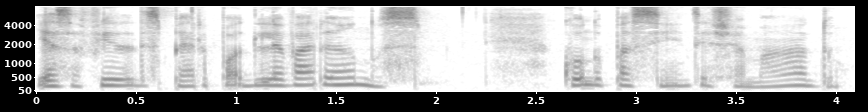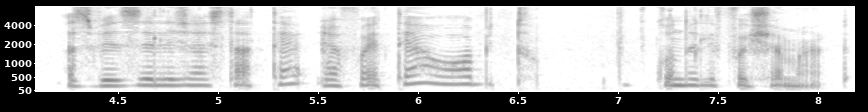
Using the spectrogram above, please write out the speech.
E essa fila de espera pode levar anos. Quando o paciente é chamado, às vezes ele já está até, já foi até a óbito quando ele foi chamado,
